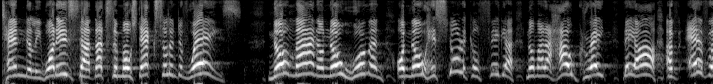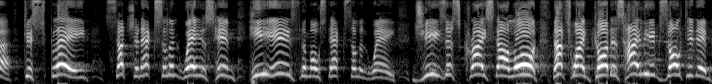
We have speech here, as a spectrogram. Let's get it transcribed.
tenderly. What is that? That's the most excellent of ways. No man or no woman or no historical figure, no matter how great they are, have ever displayed such an excellent way as him. He is the most excellent way. Jesus Christ our Lord. That's why God has highly exalted him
